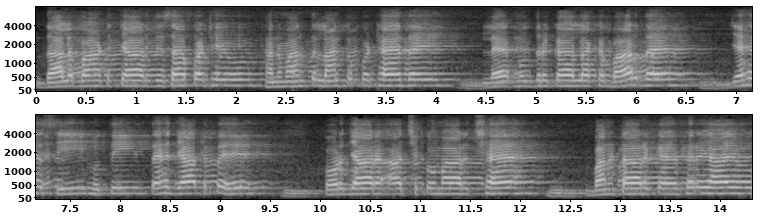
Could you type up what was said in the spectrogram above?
ਦਲ ਬਾਟ ਚਾਰ ਦਿਸ਼ਾ ਪਠਿਓ ਹਨਵੰਤ ਲੰਕ ਪਠਾਇ ਦੇ। ਲੈ ਮੁਦਰਕਾ ਲਖ ਬਾਰ ਦੇ ਜਹ ਸੀ ਹੁਤੀ ਤਹ ਜਾਤ ਭੇ। ਪੁਰਜਾਰ ਅਛ ਕੁਮਾਰ ਛੈ ਬਨ ਟਾਰ ਕੈ ਫਿਰ ਆਇਓ।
